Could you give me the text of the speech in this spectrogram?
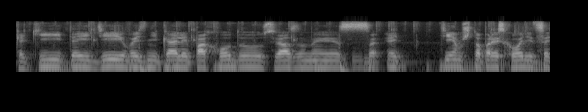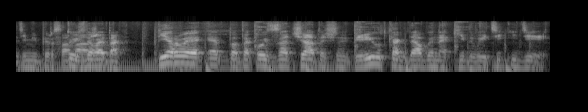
какие-то идеи возникали по ходу, связанные с э- тем, что происходит с этими То персонажами. есть давай так. Первое это такой зачаточный период, когда вы накидываете идеи.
